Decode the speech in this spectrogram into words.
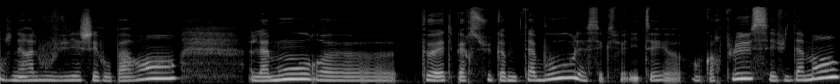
En général, vous vivez chez vos parents. L'amour peut être perçue comme tabou, la sexualité euh, encore plus, évidemment.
